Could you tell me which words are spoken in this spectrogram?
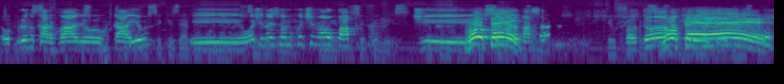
O Bruno Carvalho caiu. E hoje nós vamos continuar o papo de semana passada. Voltou, Voltei!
